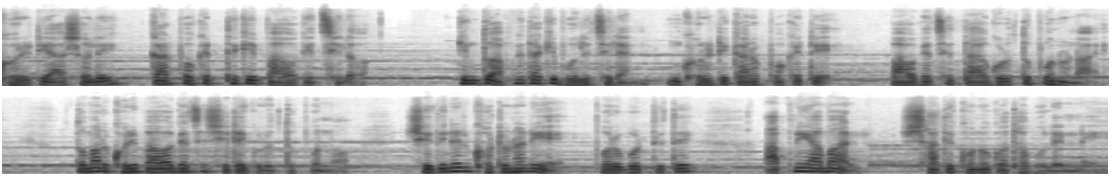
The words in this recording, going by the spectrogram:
ঘড়িটি আসলে কার পকেট থেকে পাওয়া গেছিল? কিন্তু আপনি তাকে বলেছিলেন, ঘড়িটি কারও পকেটে পাওয়া গেছে তা গুরুত্বপূর্ণ নয়। তোমার ঘড়ি পাওয়া গেছে সেটাই গুরুত্বপূর্ণ। সেদিনের ঘটনা নিয়ে পরবর্তীতে আপনি আমার সাথে কোনো কথা বলেননি,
